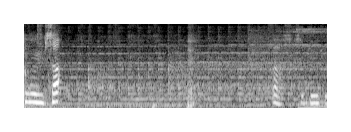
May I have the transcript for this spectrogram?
Comme ça. Ah, c'est bien joué.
